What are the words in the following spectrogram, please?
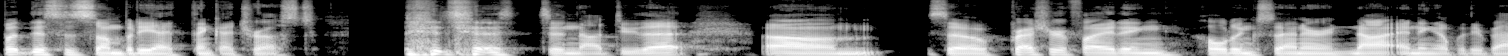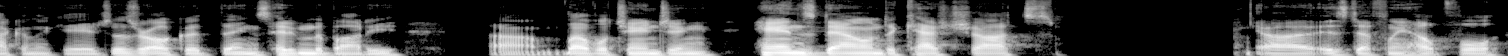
but this is somebody I think I trust to, to not do that. Um, so pressure fighting, holding center, not ending up with your back on the cage. Those are all good things. Hitting the body, um, level changing, hands down to catch shots uh, is definitely helpful.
